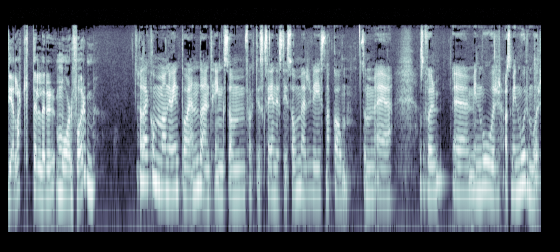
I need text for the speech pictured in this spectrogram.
dialekt eller målform? Ja, der kommer man jo inn på enda en ting som faktisk senest i sommer vi snakka om. Som er Altså for eh, min mor, altså min mormor,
